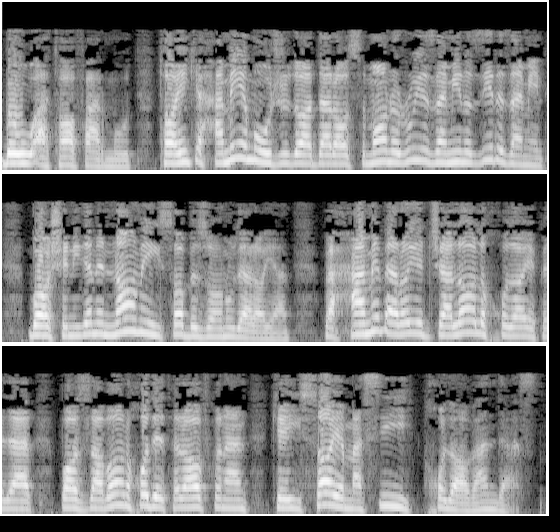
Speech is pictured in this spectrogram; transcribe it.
به او عطا فرمود تا اینکه همه موجودات در آسمان و روی زمین و زیر زمین با شنیدن نام عیسی به زانو درآیند و همه برای جلال خدای پدر با زبان خود اعتراف کنند که عیسی مسیح خداوند است.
